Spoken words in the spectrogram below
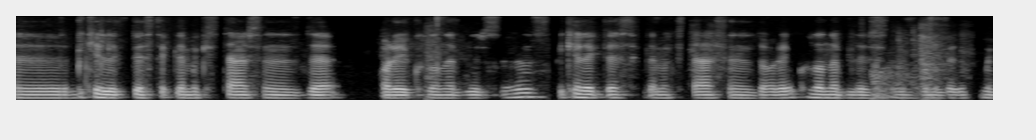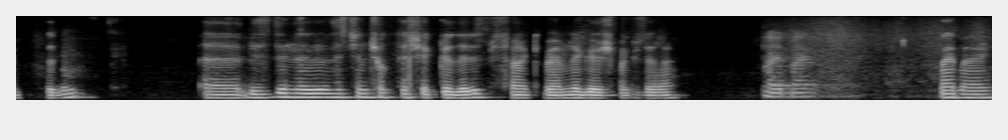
Ee, bir kerelik desteklemek isterseniz de orayı kullanabilirsiniz. Bir kerelik desteklemek isterseniz de orayı kullanabilirsiniz. Bunu belirtmek istedim. Ee, bizi dinlediğiniz için çok teşekkür ederiz. Bir sonraki bölümde görüşmek üzere. Bay bay. Bay bay.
